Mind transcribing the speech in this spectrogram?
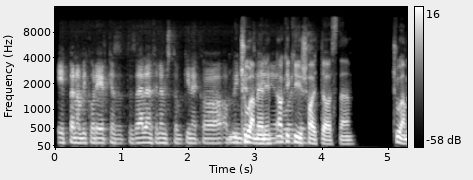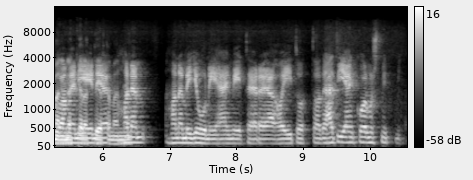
éppen amikor érkezett az ellenfél, nem is tudom kinek a, a büntetőjénél aki ki is ez. hagyta aztán. Csuameninek kellett érte menni. Hanem, hanem egy jó néhány méterre elhajította. De hát ilyenkor most mit, mit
